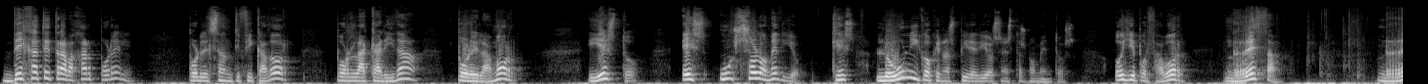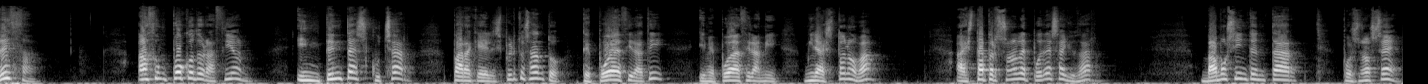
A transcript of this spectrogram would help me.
Déjate trabajar por Él, por el santificador, por la caridad, por el amor. Y esto es un solo medio, que es lo único que nos pide Dios en estos momentos. Oye, por favor, reza, reza, haz un poco de oración, intenta escuchar para que el Espíritu Santo te pueda decir a ti y me pueda decir a mí, mira, esto no va, a esta persona le puedes ayudar. Vamos a intentar, pues no sé,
